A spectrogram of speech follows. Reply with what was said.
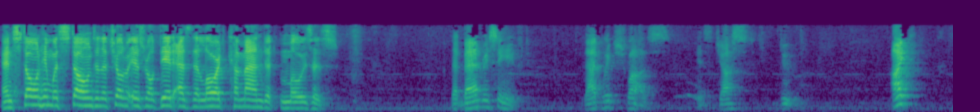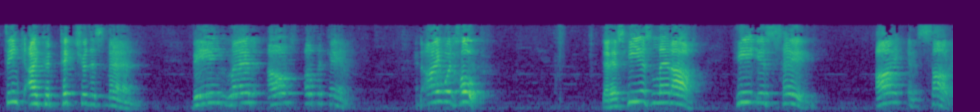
and stone him with stones, and the children of Israel did as the Lord commanded Moses. That man received that which was his just due. I think I could picture this man being led out of the camp. And I would hope that as he is led out, he is saying, I am sorry.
